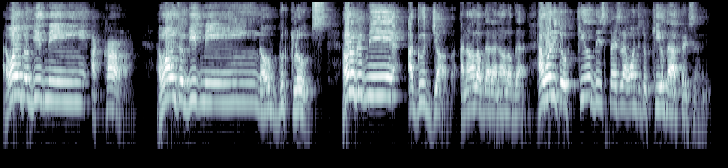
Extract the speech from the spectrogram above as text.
I want you to give me a car. I want you to give me you know, good clothes. I want you to give me a good job and all of that and all of that. I want you to kill this person. I want you to kill that person.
